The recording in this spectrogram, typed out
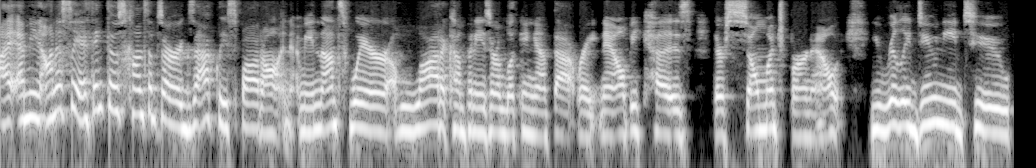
I, I, mean, honestly, I think those concepts are exactly spot on. I mean, that's where a lot of companies are looking at that right now because there's so much burnout. You really do need to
